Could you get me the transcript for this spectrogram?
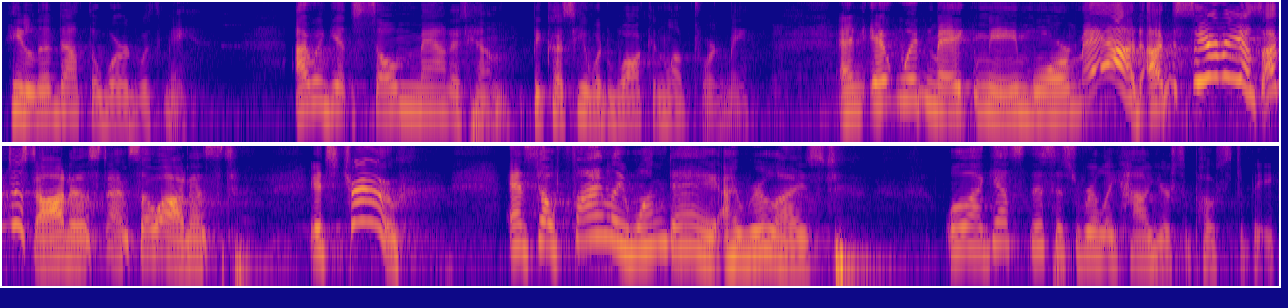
He lived out the word with me. I would get so mad at him because he would walk in love toward me. And it would make me more mad. I'm serious. I'm just honest. I'm so honest. It's true. And so finally, one day, I realized well, I guess this is really how you're supposed to be.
